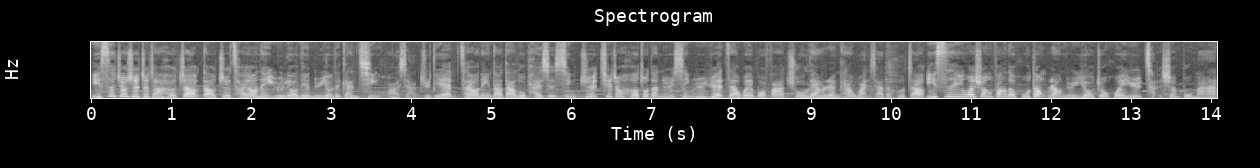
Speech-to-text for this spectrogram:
疑似就是这张合照导致曹佑宁与六年女友的感情画下句点。曹佑宁到大陆拍摄新剧，其中合作的女星于月在微博发出两人看晚霞的合照，疑似因为双方的互动让女友周慧宇产生不满。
